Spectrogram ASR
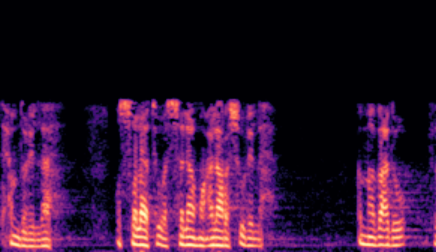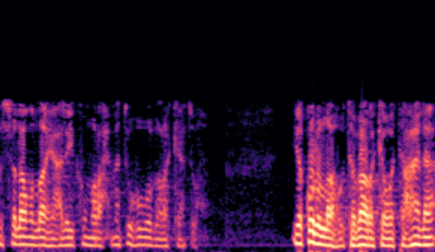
الحمد لله والصلاة والسلام على رسول الله. أما بعد فالسلام الله عليكم ورحمته وبركاته. يقول الله تبارك وتعالى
